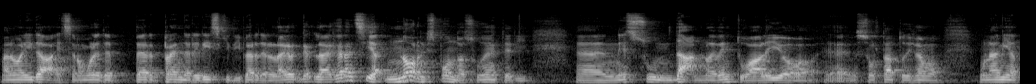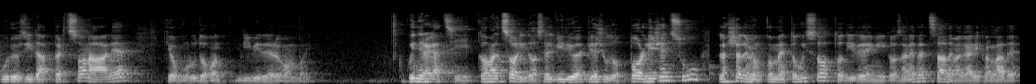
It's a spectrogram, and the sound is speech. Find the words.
manualità e se non volete prendere i rischi di perdere la, la garanzia. Non rispondo assolutamente di eh, nessun danno eventuale. Io eh, soltanto diciamo una mia curiosità personale che ho voluto condividere con voi quindi ragazzi, come al solito, se il video vi è piaciuto pollice in su, lasciatemi un commento qui sotto, ditemi cosa ne pensate, magari parlate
